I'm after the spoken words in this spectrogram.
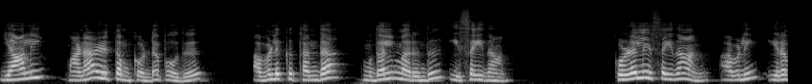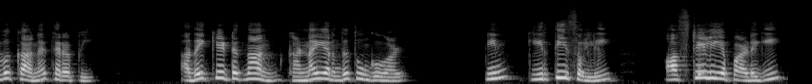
யாலி மன அழுத்தம் கொண்டபோது அவளுக்கு தந்த முதல் மருந்து இசைதான். குழலிசைதான் அவளின் இரவுக்கான தெரப்பி. அதை கேட்டுத்தான் கண்ணையர்ந்து தூங்குவாள். பின் கீர்த்தி சொல்லி ஆஸ்திரேலிய பாடகி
